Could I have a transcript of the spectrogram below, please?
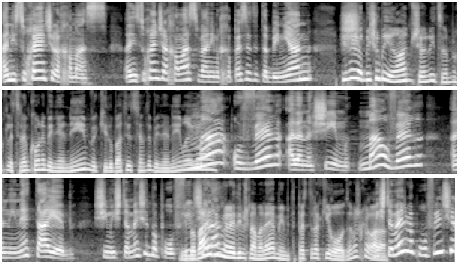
אני סוכנת של החמאס. אני סוכנת של החמאס ואני מחפשת את הבניין. מישהו- מישהו באיראן משלם לי לצלם- לצלם כל מיני בניינים, וכאילו באתי לצלם את הבניינים רגע? מה עובר על אנשים? מה עובר על נינת טייב, שהיא משתמשת היא בפרופיל בבית שלה? עם הילדים שלה מלא ימים, מטפסת על הקירות, זה מה שקרה לה. משתמש בפרופיל שלה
